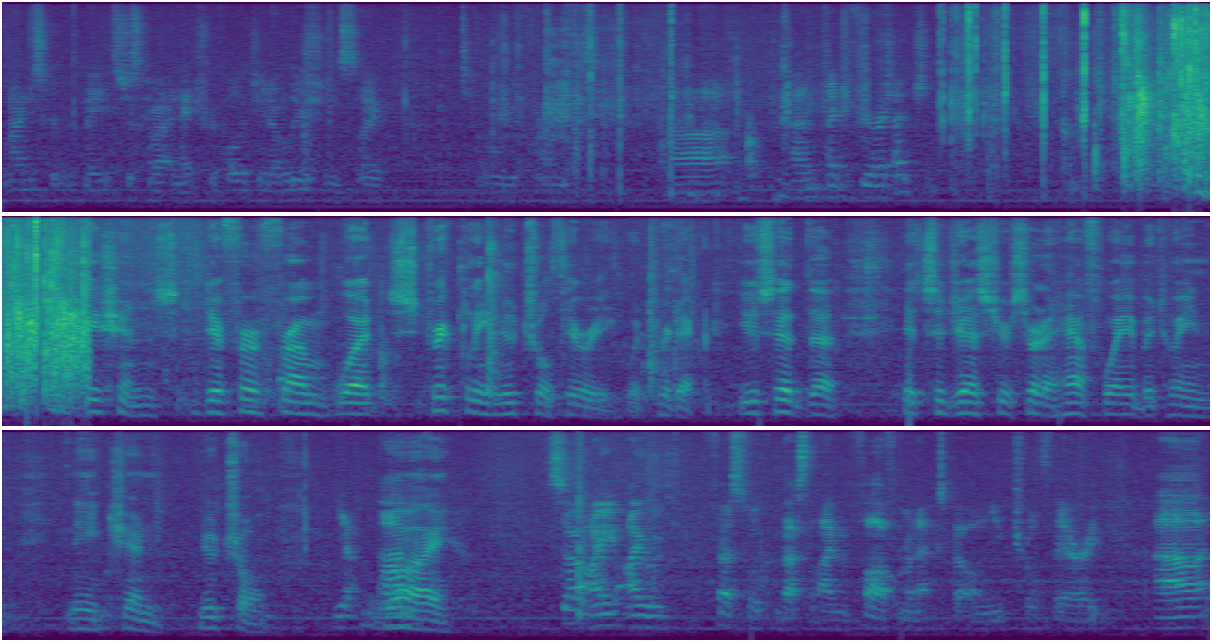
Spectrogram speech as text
the manuscript with me. It's just come out in Nature Ecology and Evolution, so tell all your friends. Uh, and thank you for your attention. Differ from what strictly neutral theory would predict. You said the, it suggests you're sort of halfway between niche and neutral. Yeah. um, Why? So I, I would first of all confess I'm far from an expert on neutral theory. Uh,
